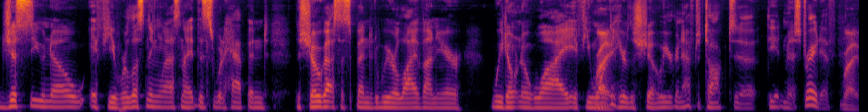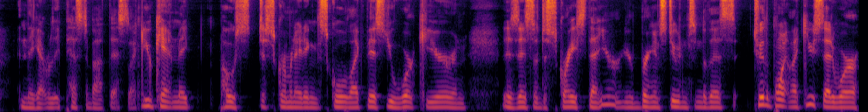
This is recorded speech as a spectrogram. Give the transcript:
just so you know, if you were listening last night, this is what happened. The show got suspended. We were live on air. We don't know why. If you want to hear the show, you're going to have to talk to the administrative. Right. And they got really pissed about this. Like, you can't make posts discriminating the school like this. You work here, and is this a disgrace that you're you're bringing students into this? To the point, like you said, where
